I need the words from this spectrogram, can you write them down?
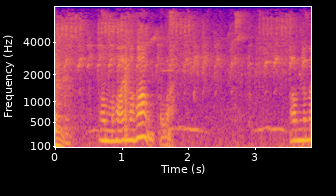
นะอมหอยมาห้องตัวอมทำไม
